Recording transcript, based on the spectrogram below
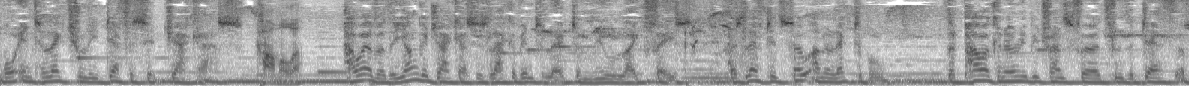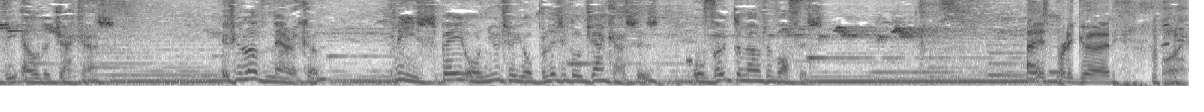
more intellectually deficit jackass. Kamala. However, the younger jackass's lack of intellect and mule-like face has left it so unelectable that power can only be transferred through the death of the elder jackass. If you love America, please spay or neuter your political jackasses or vote them out of office. That is pretty good. Boy.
